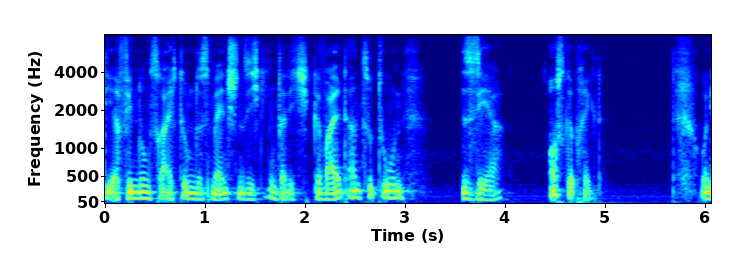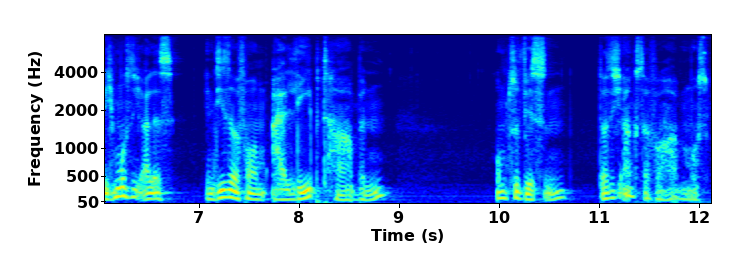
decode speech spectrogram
die Erfindungsreichtum des Menschen, sich gegenseitig Gewalt anzutun, sehr ausgeprägt. Und ich muss nicht alles in dieser Form erlebt haben, um zu wissen, dass ich Angst davor haben muss.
